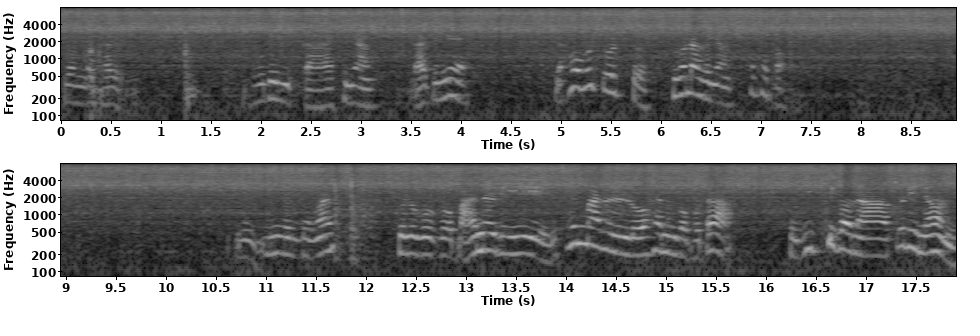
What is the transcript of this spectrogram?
그런 거 잘 모르니까 그냥 나중에 허브 소스 그거나 그냥 해서 봐. 익는 동안 그리고 그 마늘이 생마늘로 하는 것보다 그 익히거나 끓이면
